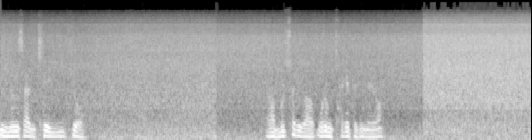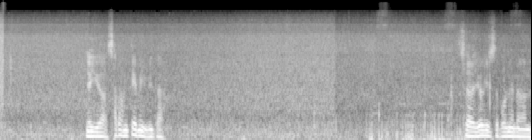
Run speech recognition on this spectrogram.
유명산 제2교 아, 물소리가 우렁차게 들리네요. 여기가 사방댐입니다. 자 여기서 보면은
